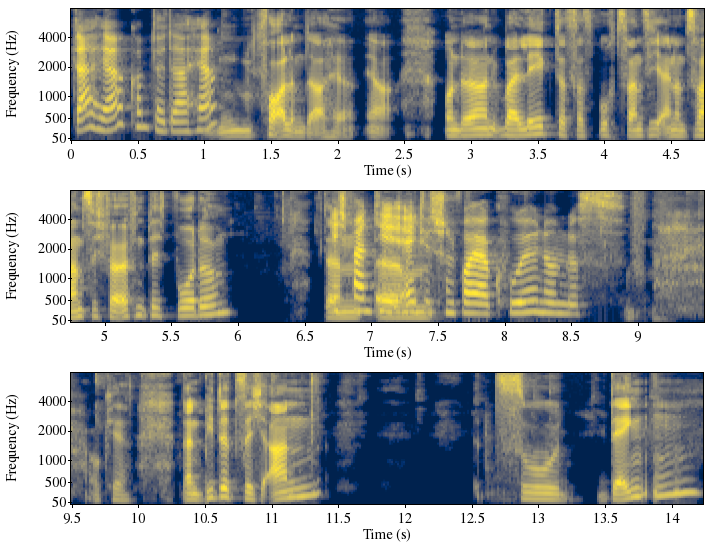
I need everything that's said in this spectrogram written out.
Daher? Kommt er daher? Vor allem daher, ja. Und wenn man überlegt, dass das Buch 2021 veröffentlicht wurde, dann, ich fand die ähm, 80s schon vorher cool, nur um das. okay, dann bietet sich an, zu denken,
